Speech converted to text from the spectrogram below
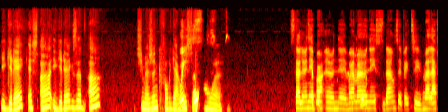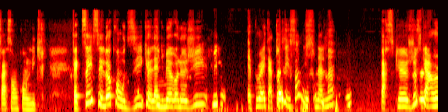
YSA, YZA. J'imagine qu'il faut regarder oui. ça ça a vraiment une incidence, effectivement, la façon qu'on l'écrit. Fait que, tu sais, c'est là qu'on dit que la numérologie, elle peut être à tous les sens, finalement. Parce que jusqu'à un.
